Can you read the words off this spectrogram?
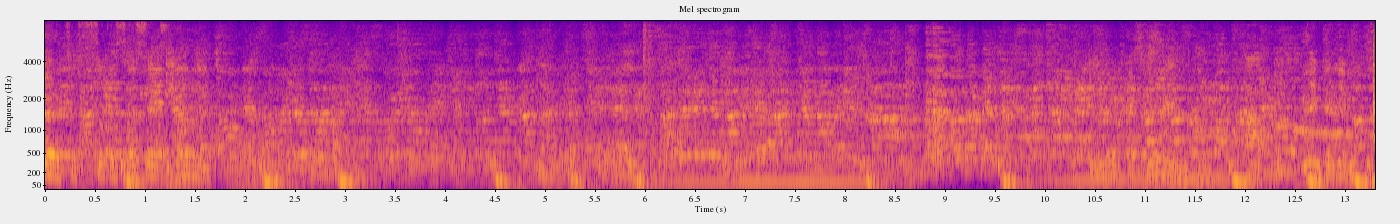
пересекаются, сука, со всех сторон. Андрюх, поснимай его там. А, держится.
